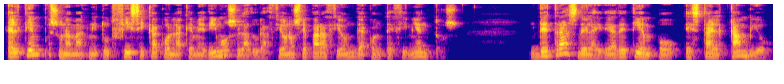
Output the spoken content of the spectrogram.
El tiempo es una magnitud física con la que medimos la duración o separación de acontecimientos. Detrás de la idea de tiempo está el cambio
